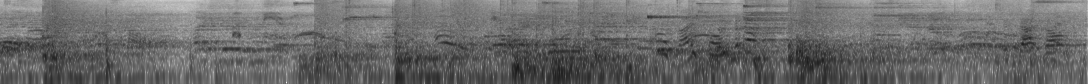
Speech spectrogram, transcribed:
Oh. Shot, Tony.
